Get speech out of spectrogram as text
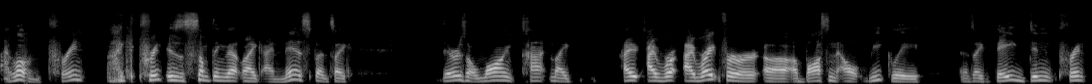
i love print like print is something that like i miss but it's like there's a long time like I I, I write for uh, a Boston Alt Weekly, and it's like they didn't print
